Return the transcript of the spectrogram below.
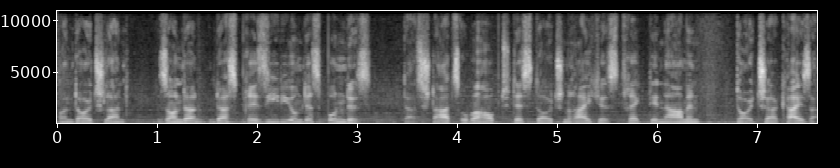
von Deutschland, sondern das Präsidium des Bundes, das Staatsoberhaupt des Deutschen Reiches, trägt den Namen Deutscher Kaiser.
